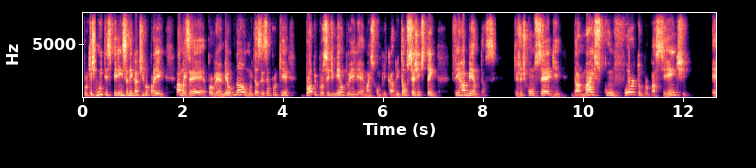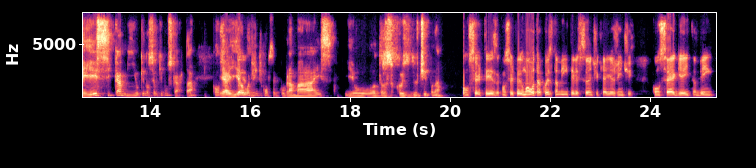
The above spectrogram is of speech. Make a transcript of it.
porque muita experiência negativa para ele. Ah, mas é problema meu? Não, muitas vezes é porque o próprio procedimento ele é mais complicado. Então, se a gente tem ferramentas que a gente consegue dar mais conforto para o paciente, é esse caminho que nós temos que buscar, tá? Com e certeza. aí é onde a gente consegue cobrar mais e outras coisas do tipo, né? Com certeza, com certeza. Uma outra coisa também interessante que aí a gente consegue aí também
